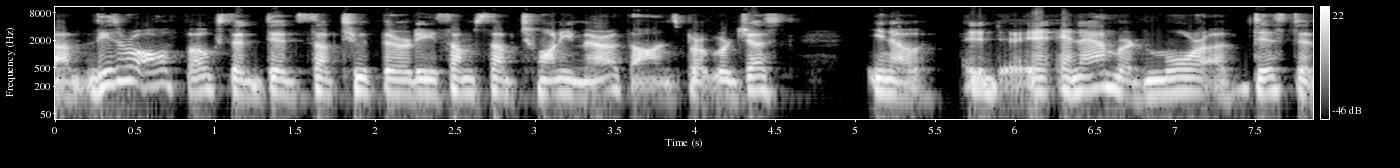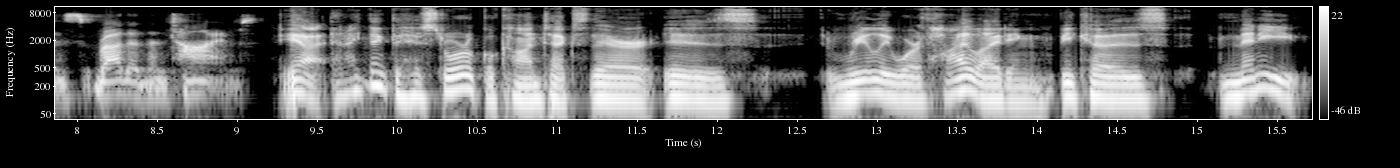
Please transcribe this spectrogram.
Um, these were all folks that did sub 230, some sub 20 marathons, but were just, you know, enamored more of distance rather than times. Yeah. And I think the historical context there is really worth highlighting because many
